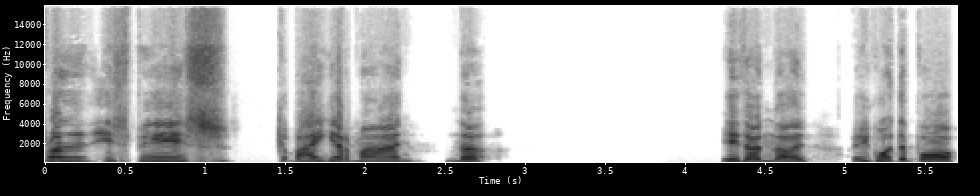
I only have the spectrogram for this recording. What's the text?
Run into space! By your man! No. He done nothing. He got the ball,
